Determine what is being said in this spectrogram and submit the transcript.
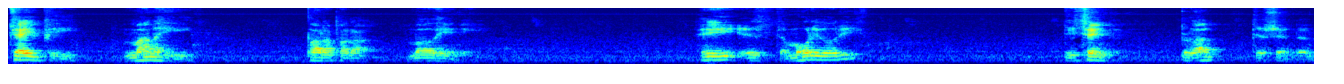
JP Manahi Parapara Mohini. He is the Moriori descendant, blood descendant,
